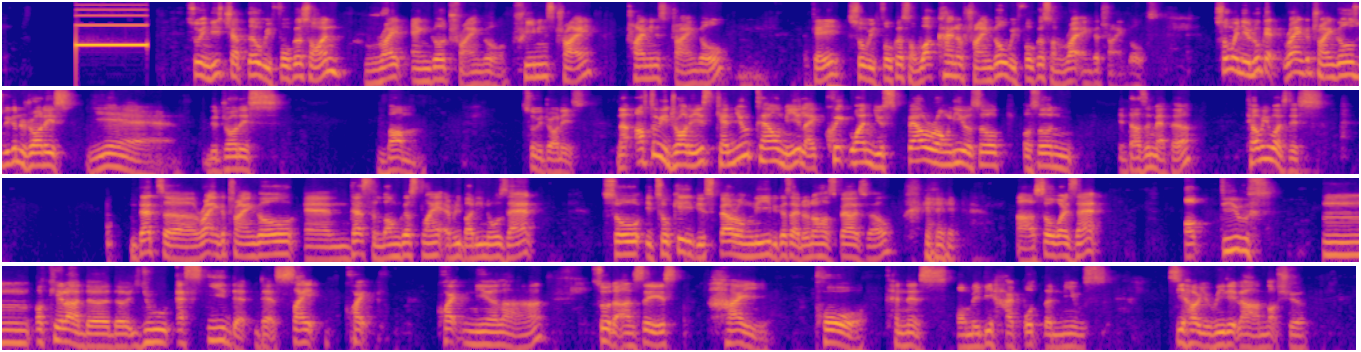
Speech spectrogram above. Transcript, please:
So in this chapter, we focus on right angle triangle. Tri means try, tri means triangle. Okay, so we focus on what kind of triangle? We focus on right angle triangles. So when you look at right angle triangles, we're going to draw this. Yeah, we draw this. Bum. So we draw this. Now, after we draw this, can you tell me, like quick one, you spell wrongly also, also it doesn't matter. Tell me what's this? That's a right angle triangle and that's the longest line. Everybody knows that. So it's okay if you spell wrongly because I don't know how to spell as well. uh, so what is that? Obtuse. Mm, okay lah, the, the USE, that, that side quite, quite near lah. Huh? So the answer is hypotenuse or maybe hypotenuse. See how you read it lah, I'm not sure.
